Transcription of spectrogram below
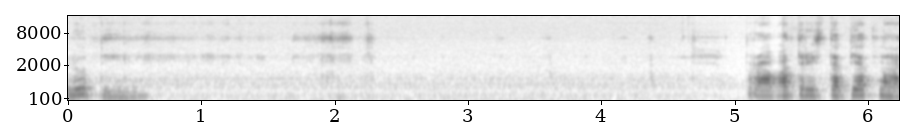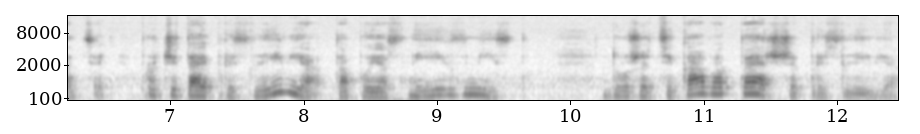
людини. Права 315. Прочитай прислів'я та поясни їх зміст. Дуже цікаве перше прислів'я.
